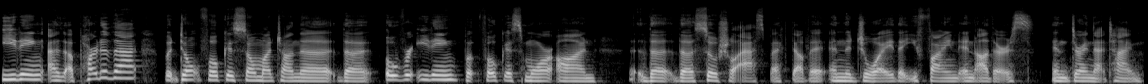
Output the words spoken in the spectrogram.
eating as a part of that but don't focus so much on the the overeating but focus more on the the social aspect of it and the joy that you find in others and during that time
